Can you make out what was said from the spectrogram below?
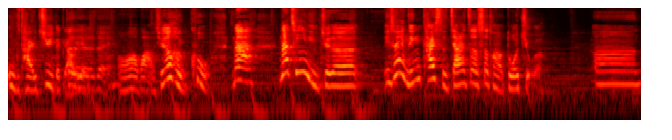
舞台剧的表演，对对对，哦哇，我觉得很酷。那那青青，你觉得你现在已经开始加入这个社团有多久了？嗯，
